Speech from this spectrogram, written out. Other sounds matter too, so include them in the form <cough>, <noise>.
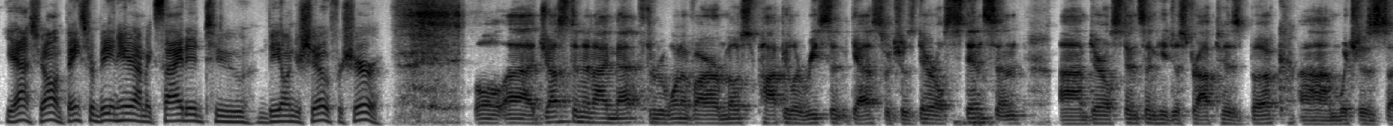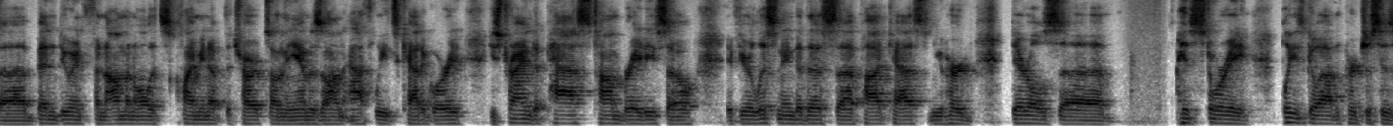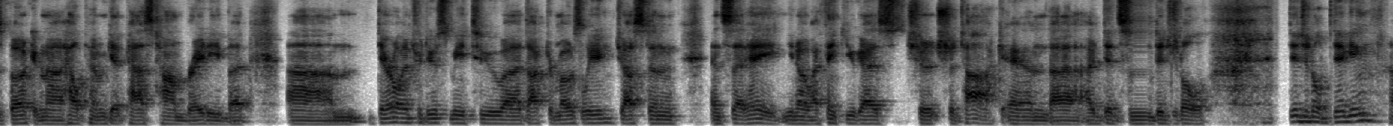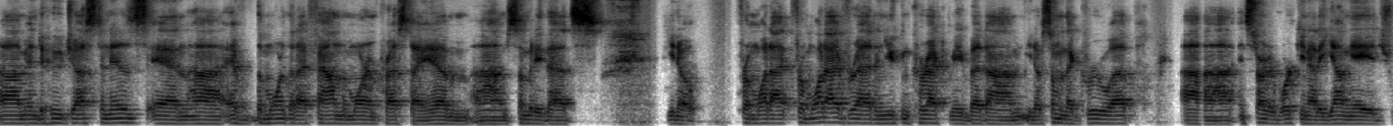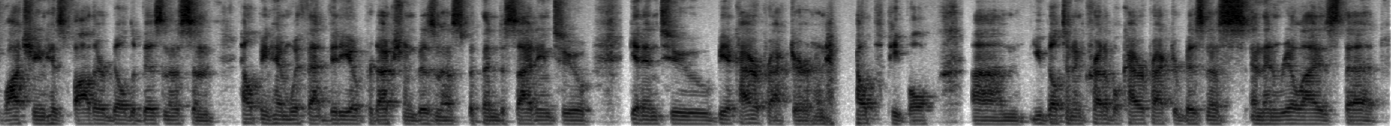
Yeah, Shawn, thanks for being here. I'm excited to be on your show for sure. Well, uh, Justin and I met through one of our most popular recent guests, which was Daryl Stinson. Um, Daryl Stinson, he just dropped his book, um, which has uh, been doing phenomenal. It's climbing up the charts on the Amazon athletes category. He's trying to pass Tom Brady. So if you're listening to this uh, podcast and you heard Daryl's uh, his story, please go out and purchase his book and uh, help him get past Tom Brady. But um, Daryl introduced me to uh, Dr. Moseley, Justin, and said, "Hey, you know, I think you guys should should talk." And uh, I did some digital digital digging um, into who Justin is, and uh, the more that I found, the more impressed I am. Um, somebody that's, you know. From what I from what I've read, and you can correct me, but um, you know, someone that grew up uh, and started working at a young age, watching his father build a business and helping him with that video production business, but then deciding to get into be a chiropractor and help people. Um, you built an incredible chiropractor business and then realized that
